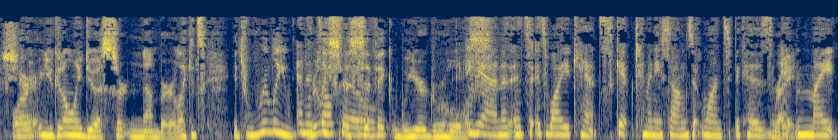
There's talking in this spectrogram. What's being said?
Sure. or you can only do a certain number. Like it's it's really And it's really also- specific weird rules. Yeah, and it's it's why you can't skip too many songs at once because Right. it might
